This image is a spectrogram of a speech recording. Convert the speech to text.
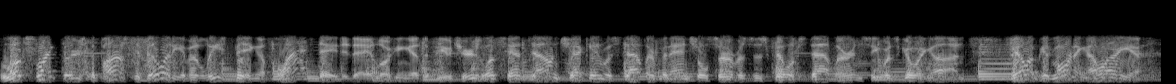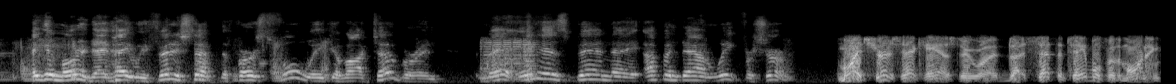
Looks like there's the possibility of at least being a flat day today looking at the futures. Let's head down, check in with Statler Financial Services, Phillip Statler, and see what's going on. Phillip, good morning. How are you? Hey, good morning, Dave. Hey, we finished up the first full week of October, and man, it has been a up and down week for sure. Boy, it sure as heck has to uh, set the table for the morning.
